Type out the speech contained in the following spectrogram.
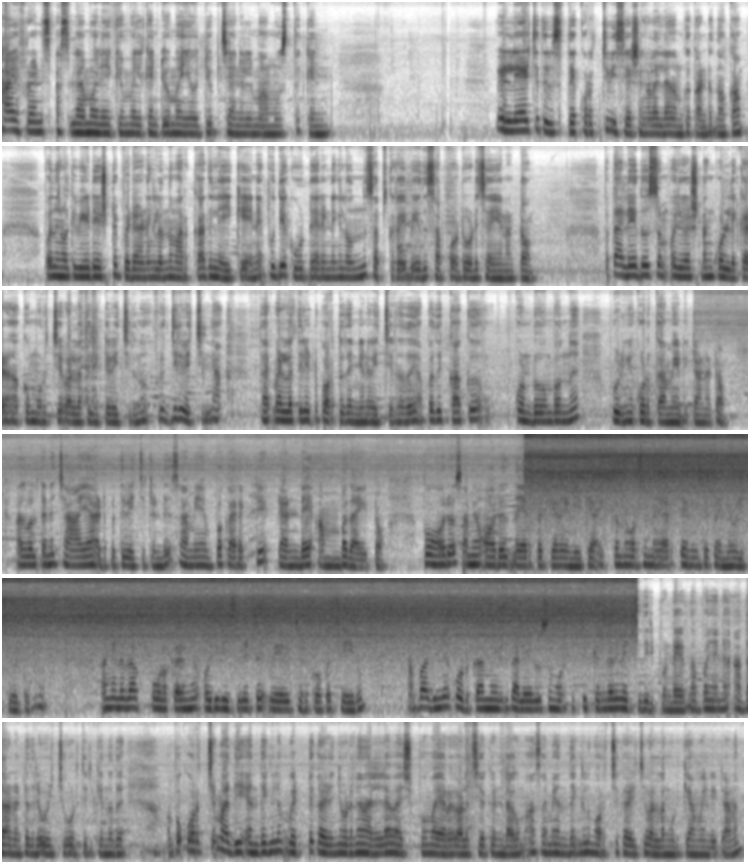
Hi friends അസ്സാം വലൈക്കും welcome to my YouTube channel മാമൂസ് തക്കൻ വെള്ളിയാഴ്ച ദിവസത്തെ കുറച്ച് വിശേഷങ്ങളെല്ലാം നമുക്ക് കണ്ടു നോക്കാം. അപ്പോൾ നിങ്ങൾക്ക് വീഡിയോ ഇഷ്ടപ്പെടുകയാണെങ്കിൽ ഒന്ന് മറക്കാതെ ലൈക്ക് ചെയ്യണേ. പുതിയ കൂട്ടുകാരുണ്ടെങ്കിൽ ഒന്ന് സബ്സ്ക്രൈബ് ചെയ്ത് സപ്പോർട്ടോട് ചെയ്യണം കേട്ടോ. അപ്പോൾ തലേ ദിവസം ഒരു കഷ്ണം കൊള്ളിക്കിഴങ്ങൊക്കെ മുറിച്ച് വെള്ളത്തിലിട്ട് വെച്ചിരുന്നു. ഫ്രിഡ്ജിൽ വെച്ചില്ല. വെള്ളത്തിലിട്ട് പുറത്ത് തന്നെയാണ് വെച്ചിരുന്നത്. അപ്പോൾ ദിക്കാക്ക് കൊണ്ടുപോകുമ്പോൾ ഒന്ന് പുഴുങ്ങി കൊടുക്കാൻ വേണ്ടിയിട്ടാണ് കേട്ടോ. അതുപോലെ തന്നെ ചായ അടുപ്പത്ത് വെച്ചിട്ടുണ്ട്. സമയം ഇപ്പോൾ കറക്റ്റ് രണ്ട് അമ്പതായിട്ടോ. അപ്പോൾ ഓരോ സമയം ഓരോ നേരത്തൊക്കെയാണ് എണീക്കുക. ഇക്കൊന്ന് കുറച്ച് നേരത്തെ എണീറ്റപ്പോൾ എന്നെ വിളിച്ച് വിട്ടിരുന്നു. അങ്ങനെ ഇതാ പൂളക്കിഴങ്ങ് ഒരു വിസിലിട്ട് വേവിച്ചെടുക്കുകയൊക്കെ ചെയ്തു. അപ്പോൾ അതിന് കൊടുക്കാൻ വേണ്ടിയിട്ട് തലേ ദിവസം കുറച്ച് ചിക്കൻ കറി വെച്ചതിരിപ്പുണ്ടായിരുന്നു. അപ്പോൾ ഞാൻ അതാണ് കേട്ടോ അതിൽ ഒഴിച്ചു കൊടുത്തിരിക്കുന്നത്. അപ്പോൾ കുറച്ച് മതി. എന്തെങ്കിലും വെട്ട് കഴിഞ്ഞ ഉടനെ നല്ല വിശപ്പും വയറ് കളിച്ചൊക്കെ ഉണ്ടാകും. ആ സമയം എന്തെങ്കിലും കുറച്ച് കഴിച്ച് വെള്ളം കുടിക്കാൻ വേണ്ടിയിട്ടാണ്.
